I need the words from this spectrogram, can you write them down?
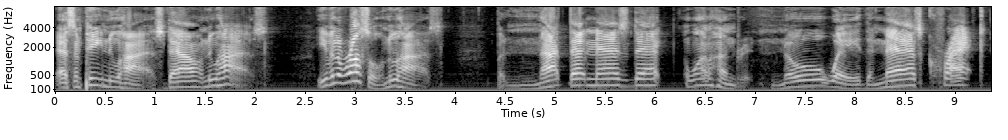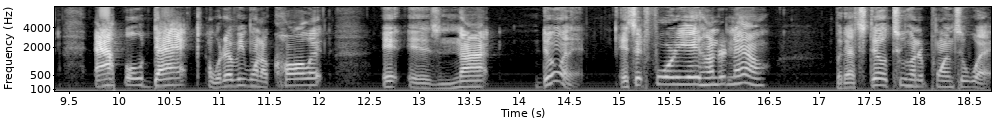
S&P new highs, Dow new highs, even the Russell new highs, but not that Nasdaq 100. No way. The Nas crack Apple DAC, whatever you want to call it, it is not doing it. It's at 4,800 now, but that's still 200 points away.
